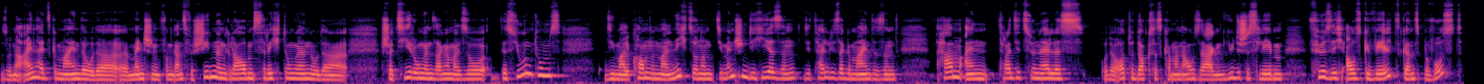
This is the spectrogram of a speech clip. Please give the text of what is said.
so eine Einheitsgemeinde oder äh, Menschen von ganz verschiedenen Glaubensrichtungen oder Schattierungen, sagen wir mal so, des Judentums die mal kommen und mal nicht, sondern die Menschen, die hier sind, die Teil dieser Gemeinde sind, haben ein traditionelles oder orthodoxes, kann man auch sagen, jüdisches Leben für sich ausgewählt, ganz bewusst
